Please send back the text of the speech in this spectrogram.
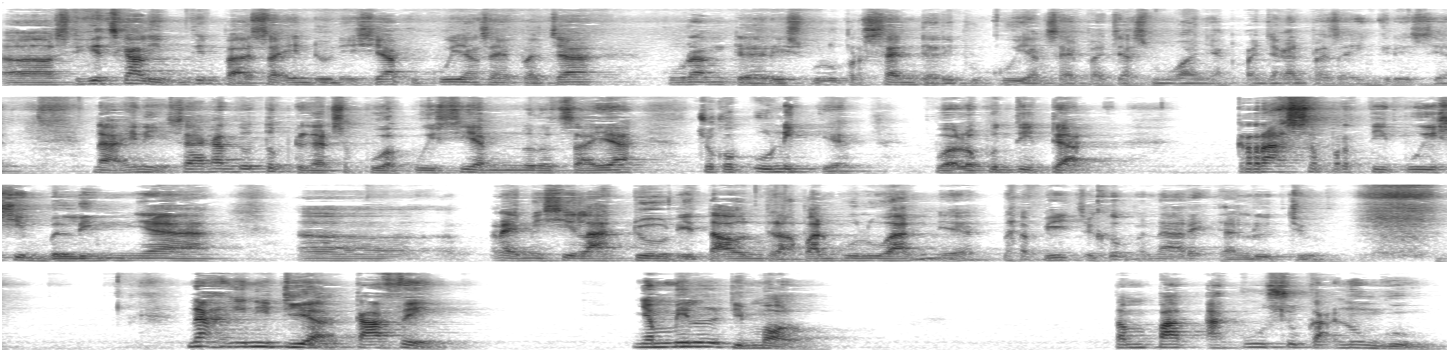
Uh, sedikit sekali mungkin bahasa Indonesia buku yang saya baca kurang dari 10% dari buku yang saya baca semuanya kebanyakan bahasa Inggris ya. Nah ini saya akan tutup dengan sebuah puisi yang menurut saya cukup unik ya walaupun tidak keras seperti puisi belingnya uh, Remisi Lado di tahun 80-an ya tapi cukup menarik dan lucu. Nah ini dia kafe nyemil di mall tempat aku suka nunggu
